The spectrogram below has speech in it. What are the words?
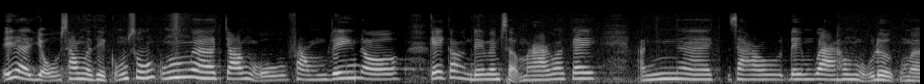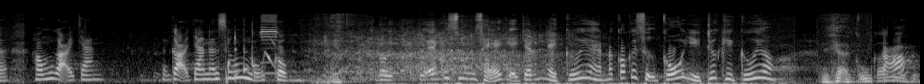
Ý là dụ xong rồi thì cũng xuống cũng ờ, cho ngủ phòng riêng đồ. Cái có một đêm em sợ ma quá cái anh ờ, sao đêm qua không ngủ được mà không gọi cho anh gọi cho anh anh xuống ngủ cùng. Rồi tụi em có suôn sẻ vậy cho đến ngày cưới ha nó có cái sự cố gì trước khi cưới không? Dạ cũng có, có. nhiều.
